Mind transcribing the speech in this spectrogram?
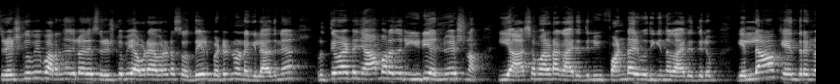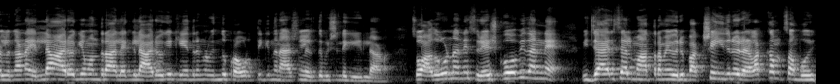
സുരേഷ് ഗോപി പറഞ്ഞതിലോ സുരേഷ് ഗോപി അവിടെ അവരുടെ ശ്രദ്ധയിൽപ്പെട്ടിട്ടുണ്ടെങ്കിൽ അതിന് കൃത്യമായിട്ട് ഞാൻ പറഞ്ഞൊരു ഇ ഡി അന്വേഷണം. ഈ ആശമാരുടെ കാര്യത്തിലും ഈ ഫണ്ട് അനുവദിക്കുന്ന കാര്യത്തിലും എല്ലാ കേന്ദ്രങ്ങളിലും കാരണം എല്ലാ ആരോഗ്യ മന്ത്രാലയം അല്ലെങ്കിൽ ആരോഗ്യ കേന്ദ്രങ്ങൾ ഇന്ന് പ്രവർത്തിക്കുന്ന നാഷണൽ ഹെൽത്ത് മിഷന്റെ കീഴിലാണ്. സോ അതുകൊണ്ട് തന്നെ സുരേഷ് ഗോപി തന്നെ വിചാരിച്ചാൽ മാത്രമേ ഒരു പക്ഷേ ഇതിനൊരു ഇളക്കം സംഭവി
